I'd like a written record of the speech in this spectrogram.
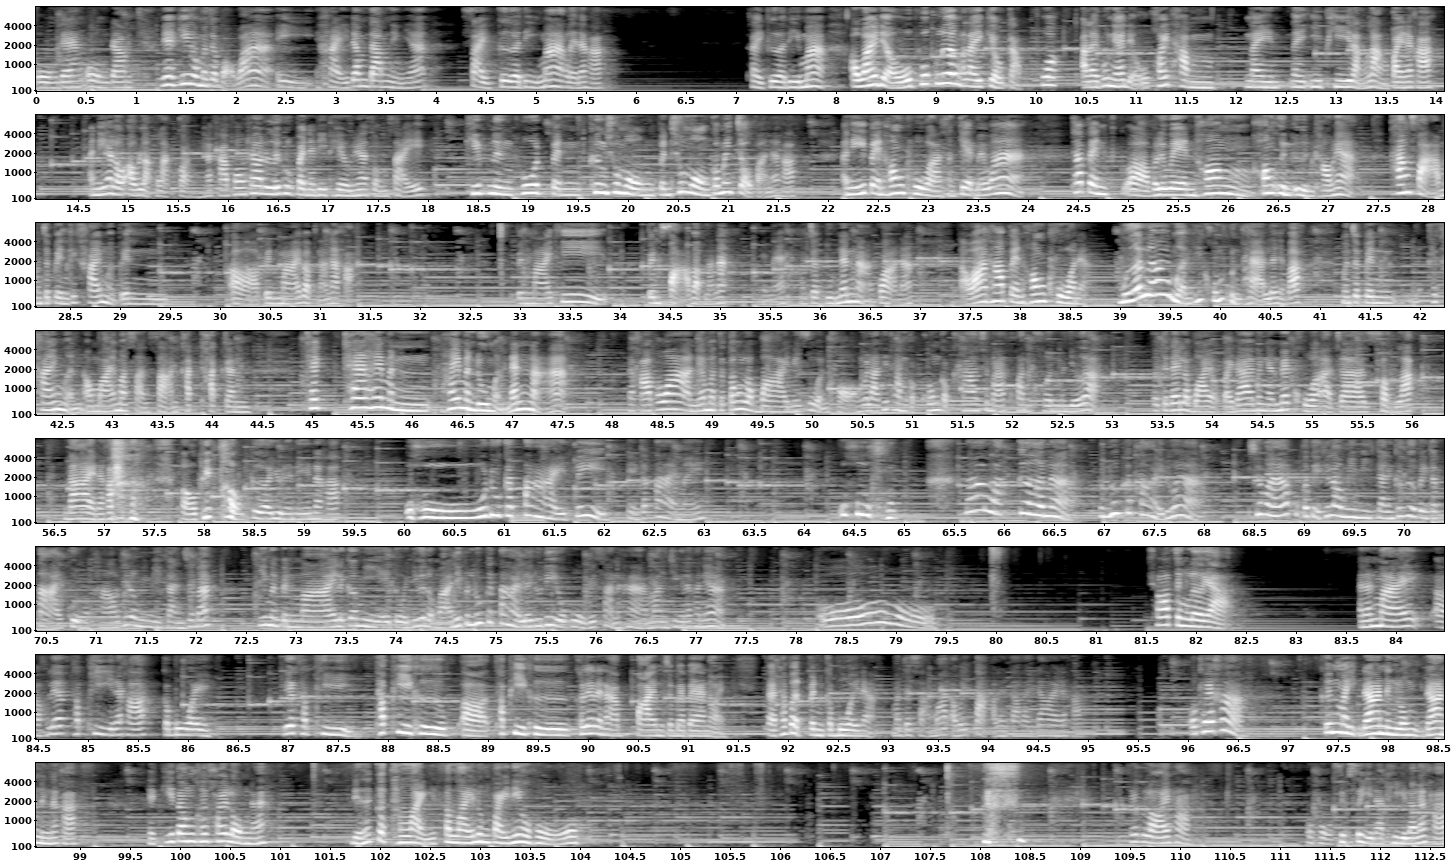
โอ่งแดงโอ่งดำเนี่ยกี้ก็มันจะบอกว่าไอ้ไหดำๆอย่างเงี้ย ใส่เกลือดีมากเลยนะคะใส่เกลือดีมาก เอาไว้เดี๋ยวพวกเรื่องอะไรเกี่ยวกับพวกอะไรพวกเนี้ยเดี๋ยวค่อยทำในใน EP หลังๆไปนะคะ อันนี้เราเอาหลักๆก่อนนะคะ เพราะถ้าลึกลงไปในดีเทลเนี่ยสงสัยคลิปหนึ่งพูดเป็นครึ่งชั่วโมง เป็นชั่วโมงก็ไม่จบอะนะคะ อันนี้เป็นห้องครัวสังเกตไหมว่า ถ้าเป็นบริเวณห้องห้องอื่นๆเขาเนี่ยข้างฝามันจะเป็นคล้ายๆ เหมือนเป็น เป็นไม้แบบนั้นนะคะเป็นไม้ที่เป็นฝาแบบนั้นอะเห็นไหมมันจะดูแน่นหนากว่านะ แต่ว่าถ้าเป็นห้องครัวเนี่ยเหมือนเลยเหมือนที่คุ้มขุนแผนเลยเห็นปะมันจะเป็นคล้ายๆ เหมือนเอาไม้มาสานสารขัดขัดๆกันแค่แค่ให้มันให้มันดูเหมือนแน่นหนานะคะ เพราะว่าอันนี้มันจะต้องระบายในส่วนของเวลาที่ทำกับข้งกับข้าวใช่ไหมควันเคินมันเยอะอะก็จะได้ระบายออกไปได้ไม่งั้นแม่ครัวอาจจะสำลักได้นะคะเผาพริกเผาเกลืออยู่ในนี้นะคะ โอ้โห ดูกระต่ายสิเห็นกระต่ายไหมโอ้โห น่ารักเกินอะ เป็นรูปกระต่ายด้วยอะ ใช่ไหมปกติที่เรามีมีกันก็คือเป็นกระต่ายขูดมะพร้าวที่เรามีมีกันใช่ไหมที่มันเป็นไม้แล้วก็มีไอตัวยื่นออกมา อันนี่เป็นลูกกระต่ายเลยดูดิ โอ้โห วิสันหามาจริงนะคะเนี่ย โอ้ ชอบจังเลยอะ อันนั้นไม้เขาเรียกทับพีนะคะ กระบวย เรียกทับพีทับพีคือเอ่อทับพีคือเขาเรียกอะไรนะปลายมันจะแบๆหน่อย แต่ถ้าเปิดเป็นกระบวยเนี่ยมันจะสามารถเอาไว้ตักอะไรต่ออะไรได้นะคะ โอเคค่ะ ขึ้นมาอีกด้านหนึ่งลงอีกด้านหนึ่งนะคะ เดี๋ยวกี้ต้องค่อย ๆลงนะ เดี๋ยวถ้าเกิดถลายสไลด์ลงไปนี่โอ้โหเรียบร้อยค่ะ โอ้โห 14 นาทีแล้วนะคะ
